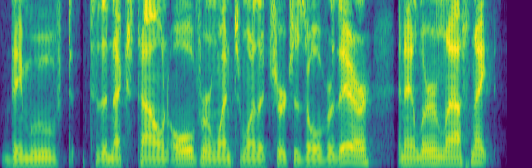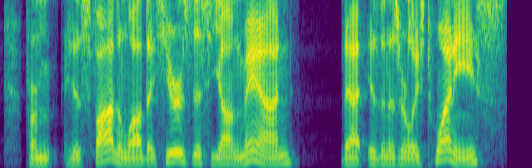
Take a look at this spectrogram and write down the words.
they moved to the next town over and went to one of the churches over there. And I learned last night from his father in law that here's this young man that is in his early 20s,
